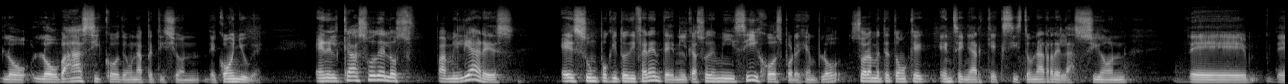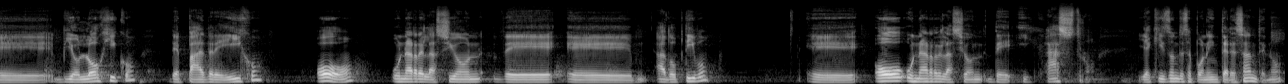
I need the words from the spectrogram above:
lo, lo básico de una petición de cónyuge. En el caso de los familiares, es un poquito diferente. En el caso de mis hijos, por ejemplo, solamente tengo que enseñar que existe una relación de, biológico, de padre e hijo, o una relación de eh, adoptivo, eh, o una relación de hijastro. Y aquí es donde se pone interesante, ¿no?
